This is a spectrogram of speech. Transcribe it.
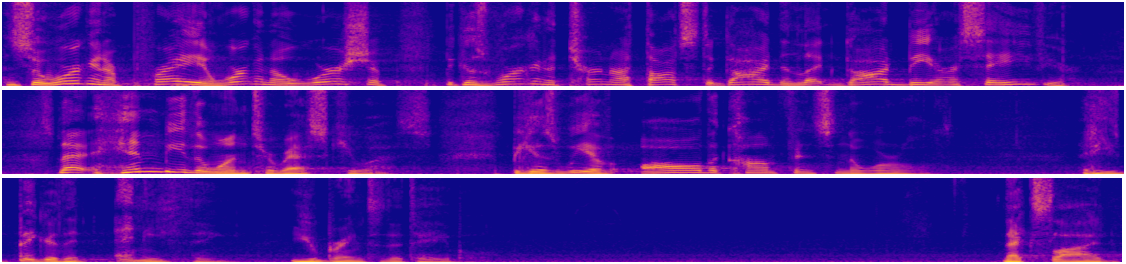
And so we're going to pray and we're going to worship because we're going to turn our thoughts to God and let God be our Savior. Let Him be the one to rescue us because we have all the confidence in the world that He's bigger than anything you bring to the table. Next slide.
